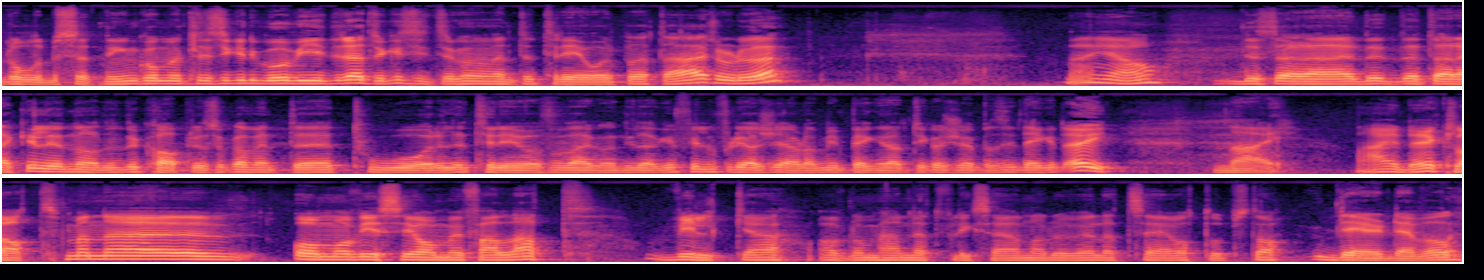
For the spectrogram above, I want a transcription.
rollebesetningen kommer til sikkert gå videre. Jeg tror ikke sitter og kommer og vente tre år på dette her. Tror du det? Nei, ja. Disse er, det, dette er ikke Leonardo DiCaprio som kan vente to år eller tre år for hver gang de lager film, for de har så jævla mye penger at de kan kjøpe sitt eget øy. Nei. Nei, det er klart. Men uh, om og vise i om i fall at hvilke av de her Netflix-seriene du ville se återoppstå? Daredevil.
